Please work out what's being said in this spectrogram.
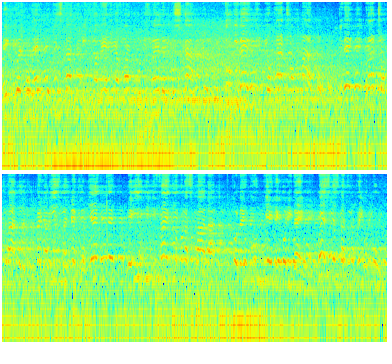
e in quel momento gli Stati Uniti d'America fanno con Israele uno scambio. Tu diventi il mio braccio armato, diventi il braccio armato dell'imperialismo in Medio Oriente e io ti difendo con la spada, con le unghie e con i denti. Questo è stato il primo punto.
